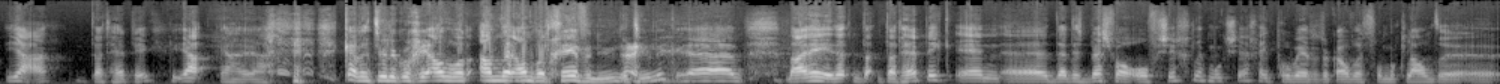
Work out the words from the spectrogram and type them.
ja, dat heb ik. Ja, ja, ja. ik kan natuurlijk ook geen antwoord, ander antwoord geven nu, natuurlijk. Ehm, maar nee, dat, dat, dat heb ik. En eh, dat is best wel overzichtelijk, moet ik zeggen. Ik probeer dat ook altijd voor mijn klanten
